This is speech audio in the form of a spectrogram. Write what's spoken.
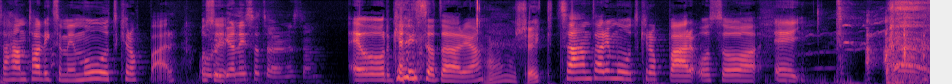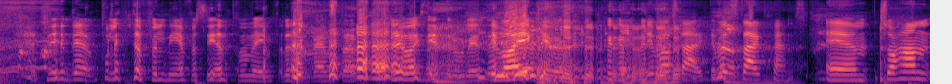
Så han tar liksom emot kroppar. Och så, Organisatör nästan. är organisatör ja. Oh, käckt. Så han tar emot kroppar och så... Eh, Det, det, Poletten föll ner för sent för mig för det här skämtet. Det var faktiskt jätteroligt. det var ju kul. Det var starkt, det var ett starkt skämt. Eh, så han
